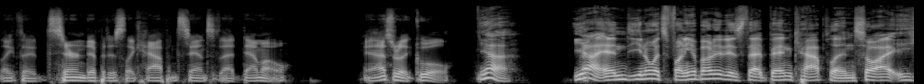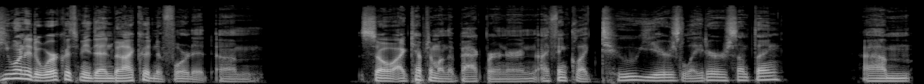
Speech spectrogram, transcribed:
like the serendipitous like happenstance of that demo. Yeah, that's really cool. Yeah. Yeah, and you know what's funny about it is that Ben Kaplan. So I he wanted to work with me then, but I couldn't afford it. Um, so I kept him on the back burner, and I think like two years later or something, um,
